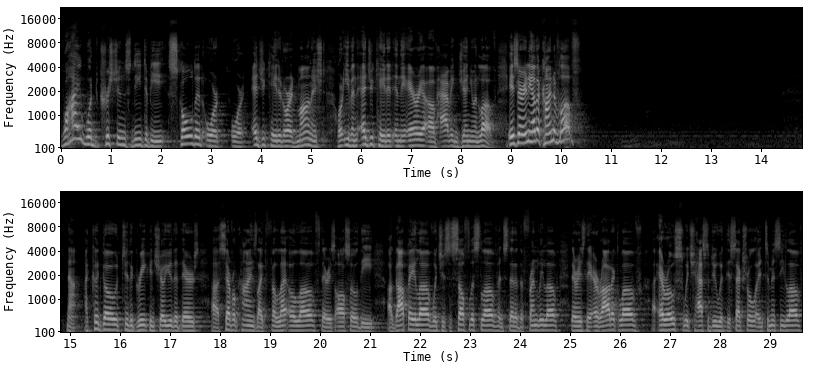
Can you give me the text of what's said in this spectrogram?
why would Christians need to be scolded or, or educated or admonished or even educated in the area of having genuine love? Is there any other kind of love? Now, I could go to the Greek and show you that there's uh, several kinds, like phileo love. There is also the agape love, which is a selfless love instead of the friendly love. There is the erotic love, uh, eros, which has to do with the sexual intimacy love.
